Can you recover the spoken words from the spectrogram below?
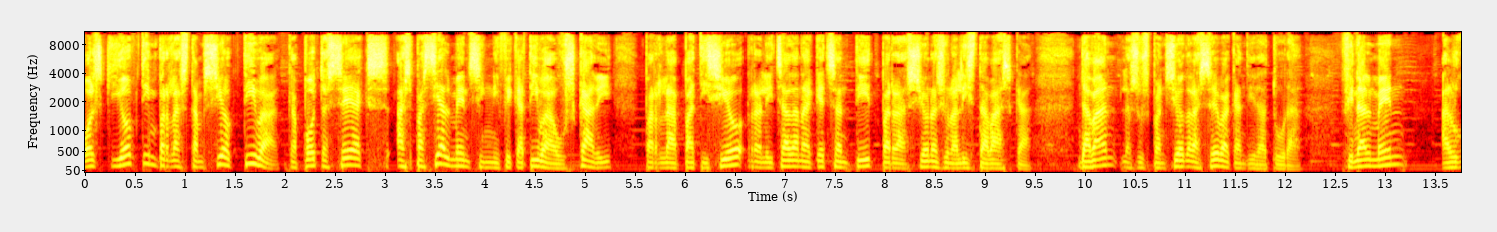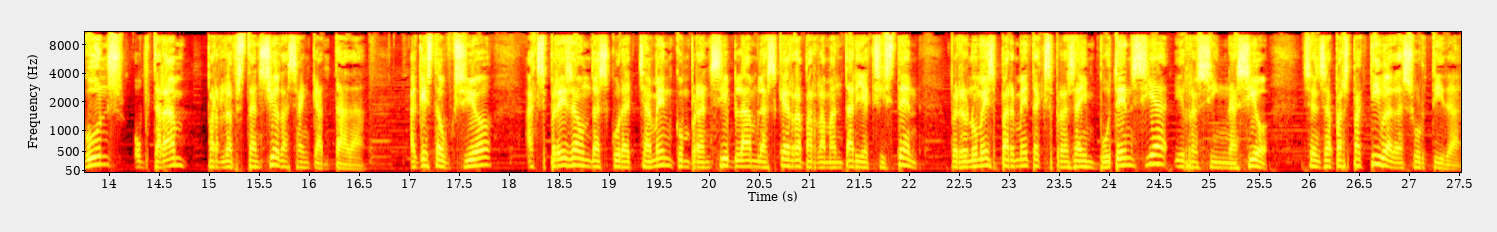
o els qui optin per l'extensió activa, que pot ser especialment significativa a Euskadi per la petició realitzada en aquest sentit per Acció Nacionalista Basca, davant la suspensió de la seva candidatura. Finalment, alguns optaran per l'abstenció desencantada. Aquesta opció expressa un descoratjament comprensible amb l'esquerra parlamentària existent, però només permet expressar impotència i resignació, sense perspectiva de sortida.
